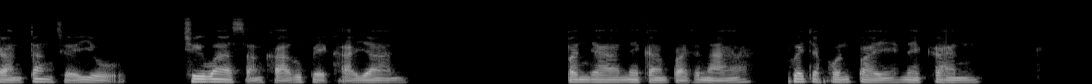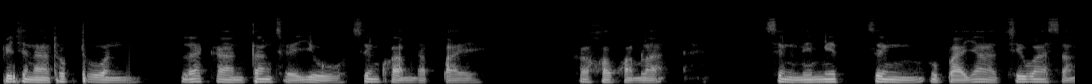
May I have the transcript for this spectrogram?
การตั้งเฉยอยู่ ชื่อว่าสังขารุปเปกขายาน ปัญญาในการปรารถนาเพื่อจะพ้นไปในการพิจารณาทบทวน และการตั้งเฉยอยู่ซึ่งความดับไป ก็ข้อความละ ซึ่งนิมิตซึ่งอุปายาตชื่อว่าสัง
